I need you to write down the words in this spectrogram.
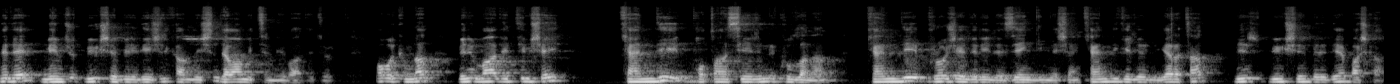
ne de mevcut Büyükşehir Belediyecilik anlayışını devam ettirmeyi vaat ediyorum. O bakımdan benim vaat ettiğim şey kendi potansiyelini kullanan, kendi projeleriyle zenginleşen, kendi gelirini yaratan bir Büyükşehir Belediye Başkanı.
